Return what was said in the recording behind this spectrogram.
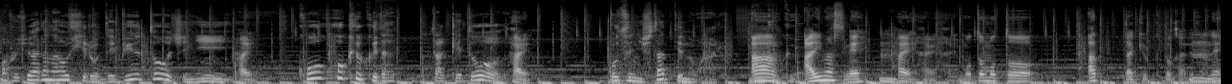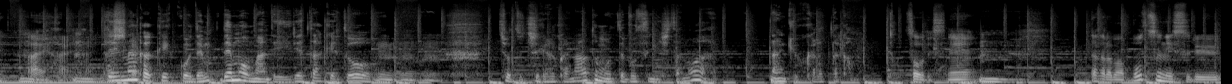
まあ、藤原直弘デビュー当時にはい。候補曲だったけどはい。ボツにしたっていうのはある。あ曲。ありますね、うん。はいはいはい。もともとあった曲とかでもね、うんうんはいはいはい、でなんか結構デモデモまで入れたけど、うんうんうん。ちょっと違うかなと思ってボツにしたのは何曲かあったかも、そうですね、うん、だからまあボツにする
